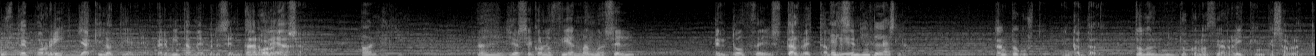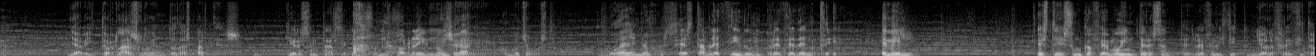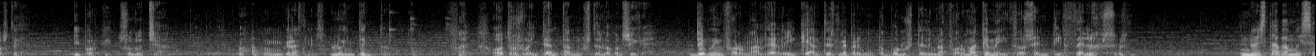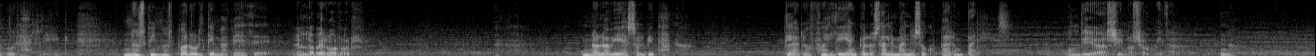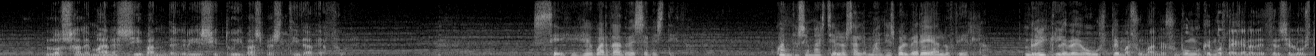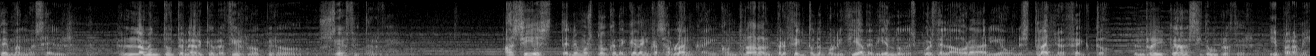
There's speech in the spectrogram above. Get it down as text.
usted por Rick y aquí lo tiene. Permítame presentarle Hola, a... Hola, Rick. Ah, ¿ya se conocían, mademoiselle? Entonces, tal vez también... El señor Laszlo. Tanto gusto. Encantado. Todo el mundo conoce a Rick en Casablanca. Y a Víctor Laszlo en todas partes. ¿Quiere sentarse con Ah, nosotros? no, Rick nunca. Sí, con mucho gusto. Bueno, se ha establecido un precedente. ¿Emil? Este es un café muy interesante. Le felicito. Yo le felicito a usted. ¿Y por qué? Su lucha. Gracias. Lo intento. Otros lo intentan, usted lo consigue. Debo informarle, Rick, que antes me preguntó por usted de una forma que me hizo sentir celos. No estaba muy segura, Rick. Nos vimos por última vez. eh, En la Belle Horror. No lo habías olvidado. Claro, fue el día en que los alemanes ocuparon París. Un día así no se olvida. No. Los alemanes iban de gris y tú ibas vestida de azul. Sí, he guardado ese vestido. Cuando se marchen los alemanes, volveré a lucirlo. Rick, le veo a usted más humano. Supongo que hemos de agradecérselo a usted, mademoiselle. Lamento tener que decirlo, pero se hace tarde. Así es, tenemos toque de queda en Casablanca. Encontrar al prefecto de policía bebiendo después de la hora haría un extraño efecto. Enrique, ha sido un placer. Y para mí.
